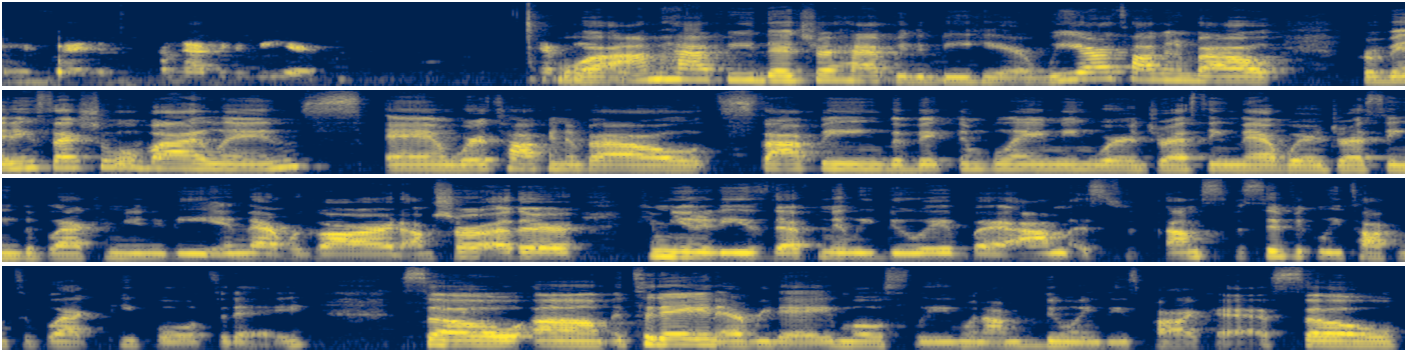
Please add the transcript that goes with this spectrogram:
I'm excited. I'm happy to be here. Happy well, I'm happy that you're happy to be here. We are talking about preventing sexual violence and we're talking about stopping the victim blaming. We're addressing that. We're addressing the black community in that regard. I'm sure other communities definitely do it but i'm i'm specifically talking to black people today. So um today and every day mostly when i'm doing these podcasts. So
